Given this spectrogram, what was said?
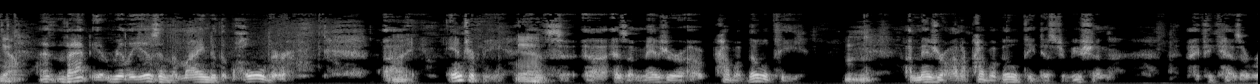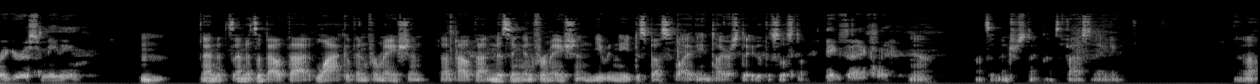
Yeah. that, that it really is in the mind of the beholder. Uh, entropy Yeah. as uh, as a measure of probability, Mhm. a measure on a probability distribution, I think has a rigorous meaning. And it's and it's about that lack of information, about that missing information. You would need to specify the entire state of the system. Exactly. Yeah, that's an interesting. That's fascinating. Yeah.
